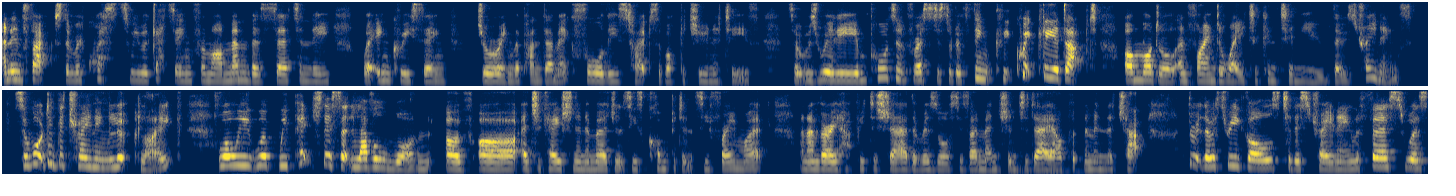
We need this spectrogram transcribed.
And in fact, the requests we were getting from our members certainly were increasing during the pandemic for these types of opportunities. So it was really important for us to sort of think quickly adapt our model and find a way to continue those trainings. So what did the training look like? Well, we, we pitched this at level one of our education in emergencies competency framework, and I'm very happy to share the resources I mentioned today. I'll put them in the chat there were three goals to this training. The first was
